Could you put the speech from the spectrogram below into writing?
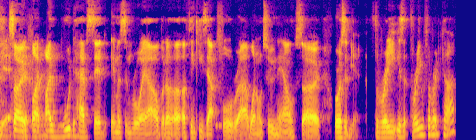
yeah. So, definitely. like, I would have said Emerson Royal, but I, I think he's out for uh, one or two now. So, or is it yeah. three? Is it three with a red card?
